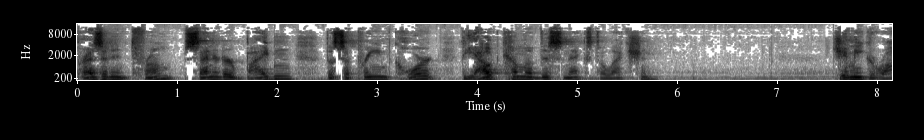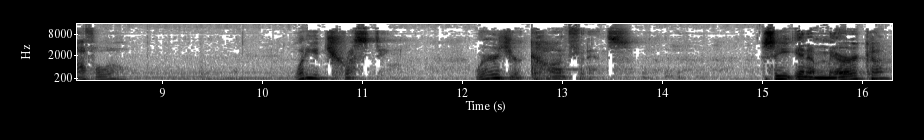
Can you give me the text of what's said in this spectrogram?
President Trump, Senator Biden, the Supreme Court, the outcome of this next election? Jimmy Garoppolo? What are you trusting? Where is your confidence? See, in America,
